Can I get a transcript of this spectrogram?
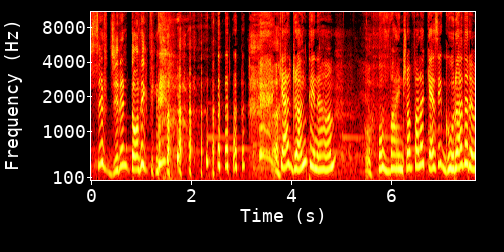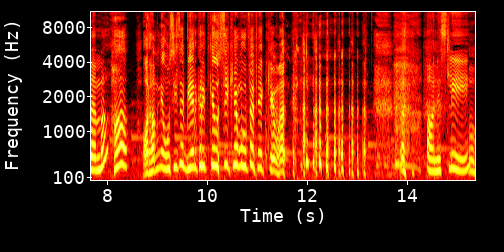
सिर्फ़ जिन एंड टॉनिक पीना था। क्या ड्रंक थे ना हम? वो वाइन शॉप वाला कैसे घूरा था रिमेम्बर हाँ और हमने उसी से बियर खरीद के उसी के मुँह पे फेंक के मारे। Honestly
